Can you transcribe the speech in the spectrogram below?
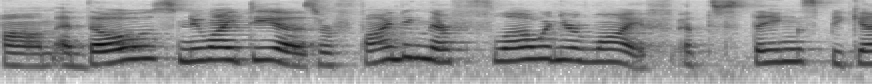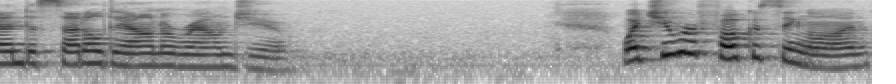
Um, and those new ideas are finding their flow in your life as things begin to settle down around you. What you were focusing on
